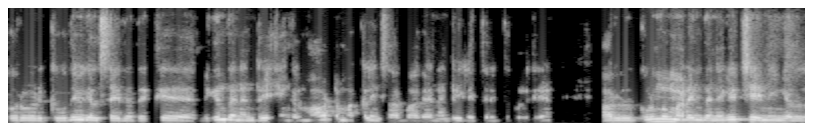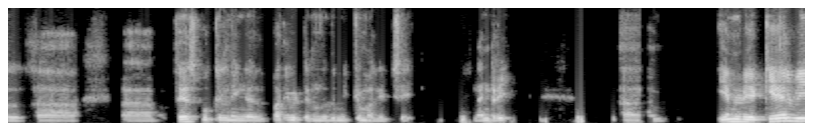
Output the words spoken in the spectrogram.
ஒருவருக்கு உதவிகள் செய்ததுக்கு மிகுந்த நன்றி. எங்கள் மாவட்ட மக்களின் சார்பாக நன்றிகளை தெரிவித்துக் கொள்கிறேன். அவர்கள் குடும்பம் அடைந்த நிகழ்ச்சியை நீங்கள் ஃபேஸ்புக்கில் நீங்கள் பதிவிட்டிருந்தது மிக்க மகிழ்ச்சி. நன்றி. என்னுடைய கேள்வி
